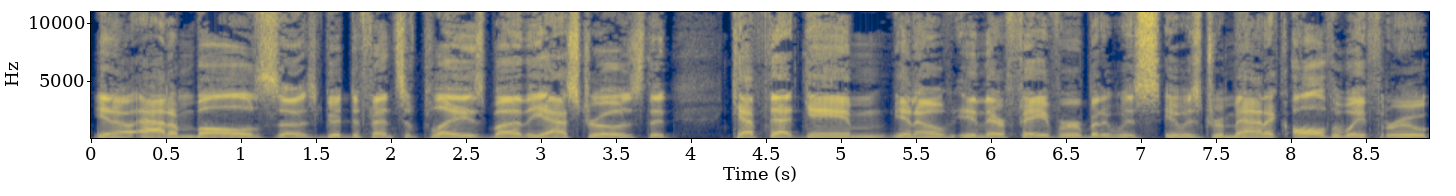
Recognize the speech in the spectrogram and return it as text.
you know, atom balls, uh, good defensive plays by the Astros that kept that game, you know, in their favor. But it was it was dramatic all the way through.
